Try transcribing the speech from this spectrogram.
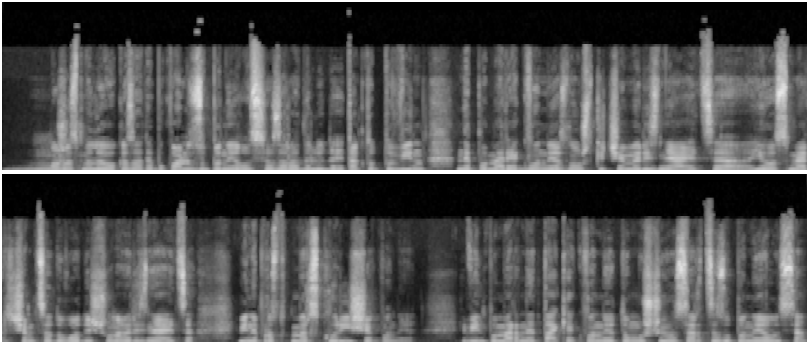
можна сміливо казати, буквально зупинилося заради людей. Так, тобто він не помер, як вони. Знову ж таки, чим вирізняється його смерть, чим це доводить, що вона вирізняється. Він не просто помер скоріше, як вони. Він помер не так, як вони, тому що його серце зупинилося.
